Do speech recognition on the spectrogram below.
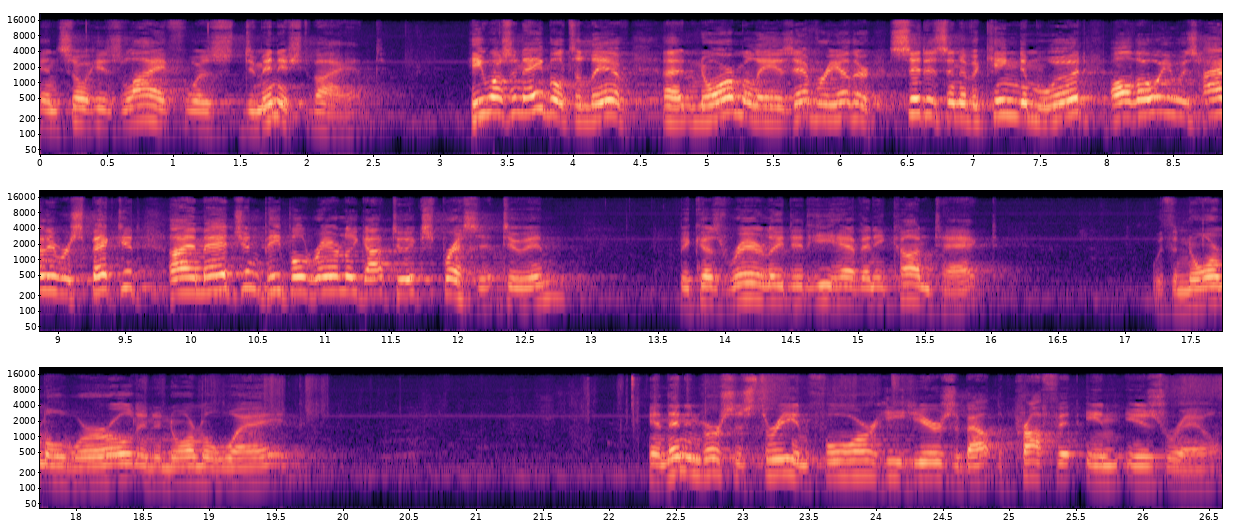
And so his life was diminished by it. He wasn't able to live uh, normally as every other citizen of a kingdom would. Although he was highly respected, I imagine people rarely got to express it to him because rarely did he have any contact with the normal world in a normal way. And then in verses 3 and 4, he hears about the prophet in Israel.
